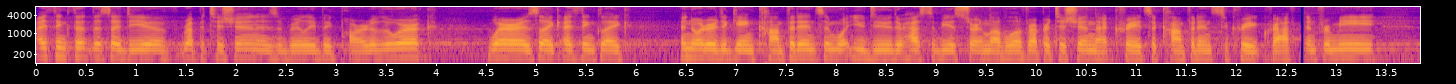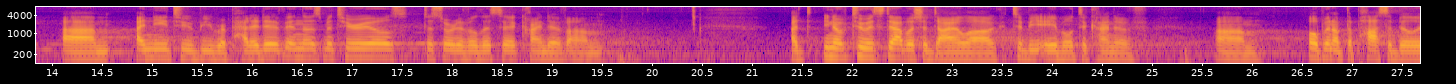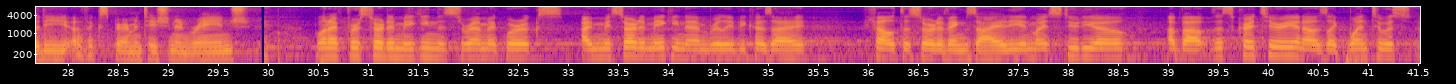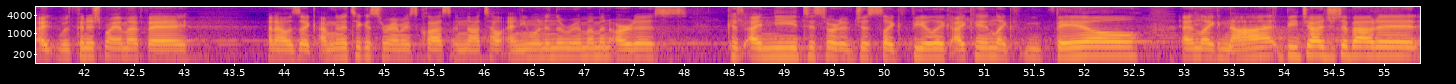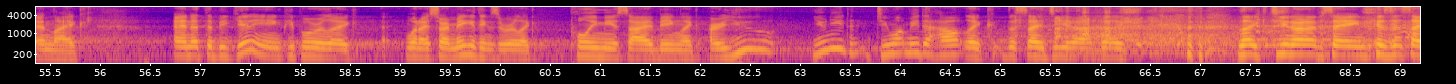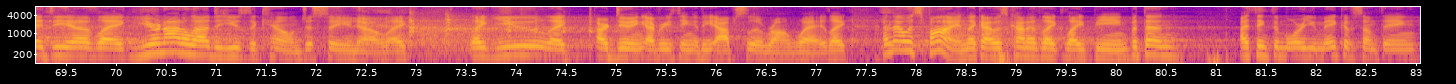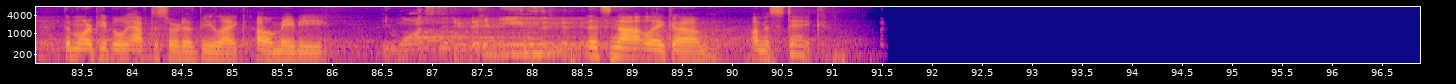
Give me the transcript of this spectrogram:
I think that this idea of repetition is a really big part of the work. Whereas, like, I think, like, in order to gain confidence in what you do, there has to be a certain level of repetition that creates a confidence to create craft. And for me, um, I need to be repetitive in those materials to sort of elicit kind of, um, a, you know, to establish a dialogue, to be able to kind of um, open up the possibility of experimentation and range. When I first started making the ceramic works, I started making them really because I felt a sort of anxiety in my studio about this criteria, and I was like, went to a, I would finish my MFA, and I was like, I'm gonna take a ceramics class and not tell anyone in the room I'm an artist, because I need to sort of just like feel like I can like fail and like not be judged about it, and like and at the beginning, people were like, when I started making things, they were like pulling me aside, being like, "Are you? You need? Do you want me to help?" Like this idea of like, like, do you know what I'm saying? Because this idea of like, you're not allowed to use the kiln, just so you know. Like, like you like are doing everything the absolute wrong way. Like, and that was fine. Like I was kind of like like being, but then I think the more you make of something, the more people have to sort of be like, oh, maybe he wants to do that. He means to do that. It's not like um, a mistake.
